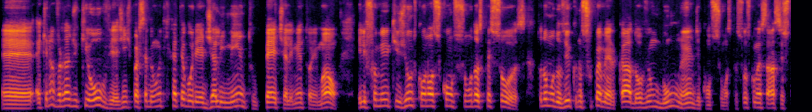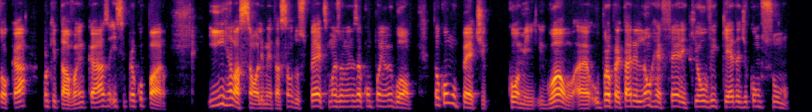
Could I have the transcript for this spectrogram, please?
É, é, que, na verdade, o que houve, a gente percebe muito que a categoria de alimento, pet, alimento animal, ele foi meio que junto com o nosso consumo das pessoas. Todo mundo viu que no supermercado houve um boom né, de consumo. As pessoas começaram a se estocar porque estavam em casa e se preocuparam. E em relação à alimentação dos pets, mais ou menos acompanhou igual. Então, como o pet come igual, é, o proprietário não refere que houve queda de consumo,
